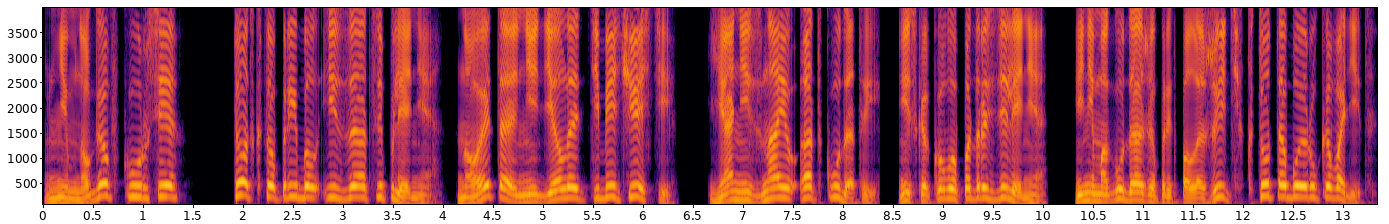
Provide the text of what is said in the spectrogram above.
«Немного в курсе. Тот, кто прибыл из-за оцепления. Но это не делает тебе чести. Я не знаю, откуда ты, из какого подразделения, и не могу даже предположить, кто тобой руководит.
